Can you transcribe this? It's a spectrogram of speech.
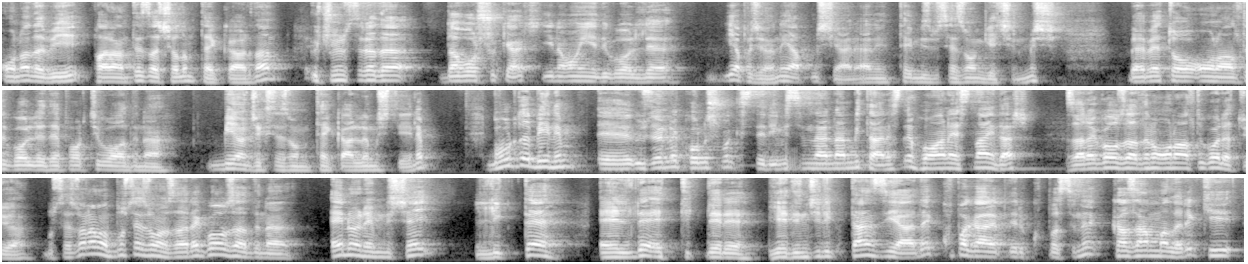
Ona da bir parantez açalım tekrardan. Üçüncü sırada Davor Şuker yine 17 golle yapacağını yapmış yani. Hani temiz bir sezon geçirmiş. Bebeto 16 golle Deportivo adına bir önceki sezonu tekrarlamış diyelim. Burada benim e, üzerine konuşmak istediğim isimlerden bir tanesi de Juan Esnayder. Zaragoza adına 16 gol atıyor bu sezon ama bu sezon Zaragoza adına en önemli şey ligde elde ettikleri yedincilikten ziyade kupa galipleri kupasını kazanmaları ki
